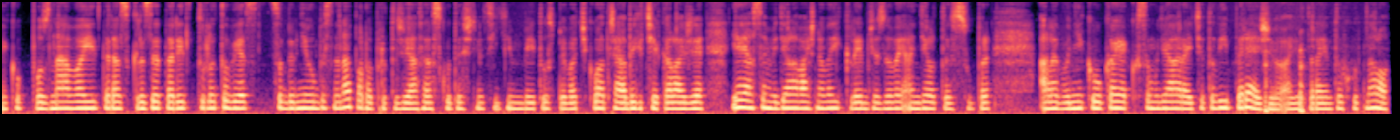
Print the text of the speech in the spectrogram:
jako poznávají teda skrze tady tuhleto věc, co by mě vůbec nenapadlo, protože já se skutečně cítím být tou zpěvačkou a třeba bych čekala, že je, já jsem viděla váš nový klip Jazzový anděl, to je super, ale oni koukají, jak jsem udělala rajčetový pyré, že jo, a že teda jim to chutnalo.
